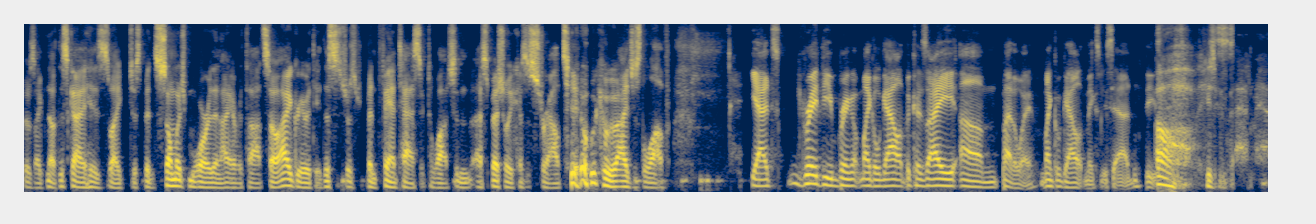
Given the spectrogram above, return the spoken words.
it was like, no, this guy has like just been so much more than I ever thought. So I agree with you. This has just been fantastic to watch, and especially because of Stroud too, who I just love. Yeah, it's great that you bring up Michael Gallup because I, um, by the way, Michael Gallup makes me sad. These oh, days. he's been bad, man.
